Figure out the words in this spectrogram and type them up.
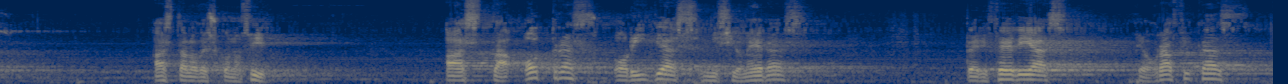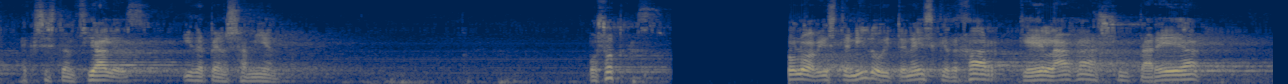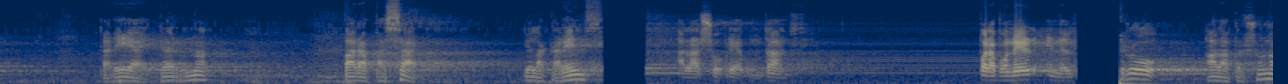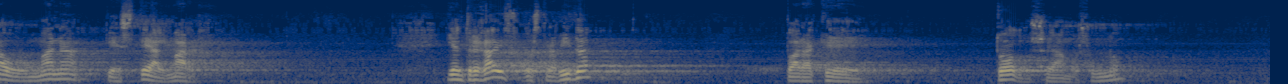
hasta lo desconocido hasta otras orillas misioneras, periferias geográficas, existenciales y de pensamiento. Vosotras, Solo habéis tenido y tenéis que dejar que Él haga su tarea, tarea eterna, para pasar de la carencia a la sobreabundancia, para poner en el centro a la persona humana que esté al margen. Y entregáis vuestra vida para que todos seamos uno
